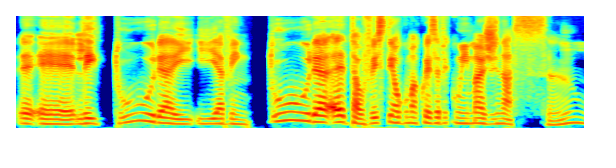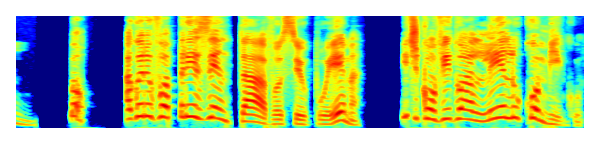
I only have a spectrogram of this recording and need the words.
É, é, leitura e, e aventura, é, talvez tenha alguma coisa a ver com imaginação. Agora eu vou apresentar a você o poema e te convido a lê-lo comigo.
